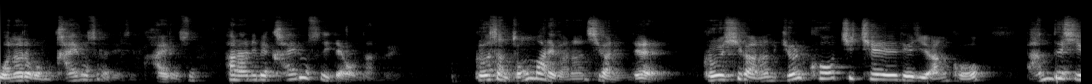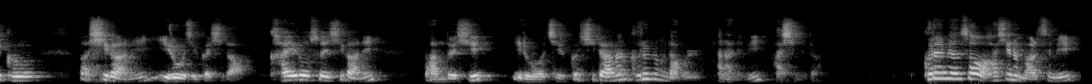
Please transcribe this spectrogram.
원어로 보면 카이로스라 되어 있어요. 카이로스. 하나님의 카이로스의 때가 온다는 거예요. 그것은 종말에 관한 시간인데 그 시간은 결코 지체되지 않고 반드시 그 시간이 이루어질 것이다. 카이로스의 시간이 반드시 이루어질 것이라는 그런 응답을 하나님이 하십니다. 그러면서 하시는 말씀이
